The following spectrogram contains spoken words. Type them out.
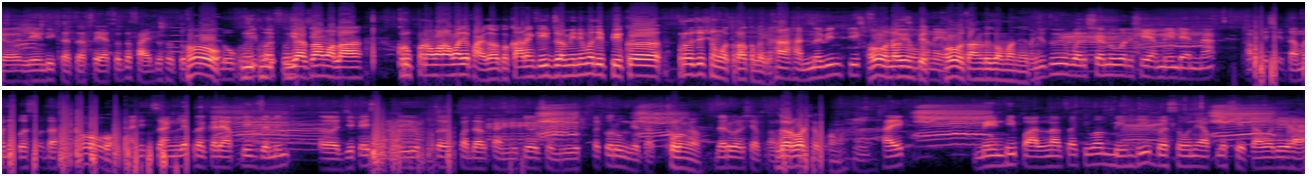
अं, लेंडी खत असतं याचा तर फायदाच होतो. हो लोकरीपासून याचा आम्हाला खूप प्रमाणामध्ये फायदा होतो. कारण की जमिनीमध्ये पीक प्रोजेक्शन होत राहतं लगेच. हा हा. नवीन पीक हो चांगल्या नवीन जोमाने पीक. हो येतं. चांगले जोमाने येतं. म्हणजे तुम्ही वर्षानुवर्षे या मेंढ्यांना आपल्या शेतामध्ये बसवत असता. हो आणि चांगल्या प्रकारे आपली जमीन अं, जे काही सेंद्रियुक्त पदार्थांनी किंवा सेंद्रियुक्त करून घेतात. करून घ्या दरवर्षाप्रमाणे. दरवर्षाप्रमाणे हं. हा एक मेंढी पालनाचा किंवा मेंढी बसवणे आपल्या शेतामध्ये हा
